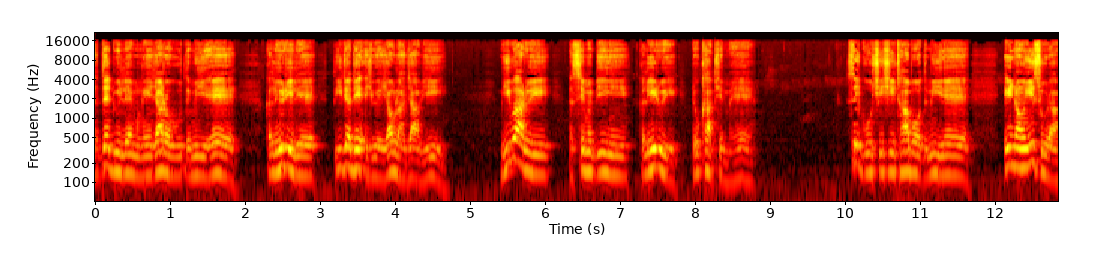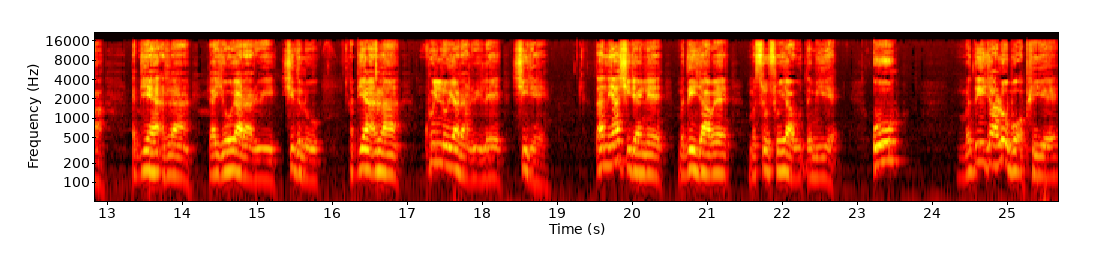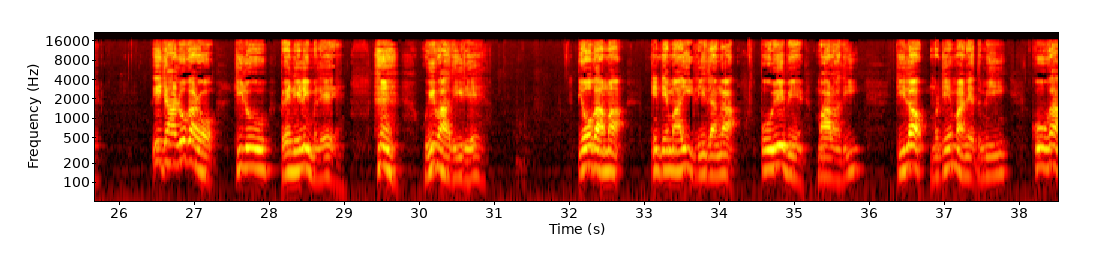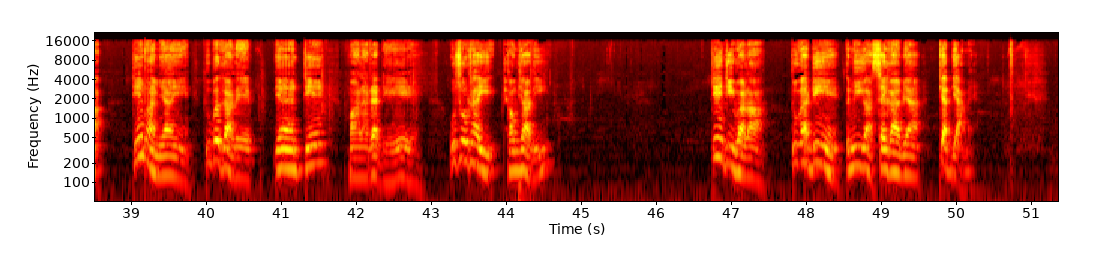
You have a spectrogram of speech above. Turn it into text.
အသက်တွေလည်းမငယ်ကြတော့ဘူးသမီးရဲ့ကလေးတွေလည်းတီးတတ်တဲ့အရွယ်ရောက်လာကြပြီမိဘတွေအစင်မပြေရင်ကလေးတွေဒုက္ခဖြစ်မယ်စိတ်ကိုရှိရှိထားဖို့သမီးရဲ့အိမ်တော်ကြီးဆိုတာအပြန်အလှန်လက်ရောရတာတွေရှိသလိုအပြန်အလှန် ခွင်းလို့ရတာတွေလည်းရှိတယ်တန်တရားရှိတိုင်းလည်းမသေးကြပဲမဆွဆွဲရဘူးသမီးရဲ့အိုးမသေးကြလို့ပေါ့အဖေရဲ့သေးကြလို့ကတော့ဒီလိုဘယ်နေလိမ့်မလဲဟင်းဝေးပါသေးတယ်ပြောကမှတင်တင်မာကြီးလေတံကပို၍ပင်မာလာသည်ဒီလောက်မတင်းမာနဲ့သမီးကိုကတင်းဖန်များရင်သူ့ဘက်ကလည်းပြန်တင်းမာလာတတ်တယ်ဦးစိုးထိုက်ဖြောင်းပြသည် တင်းကြည့်ပါလားသူကတင်းရင်သမီးကဆက်ကပြန်ပြတ်ပြမယ်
